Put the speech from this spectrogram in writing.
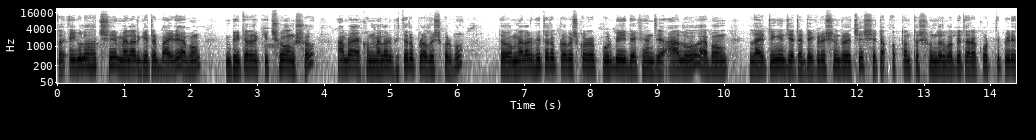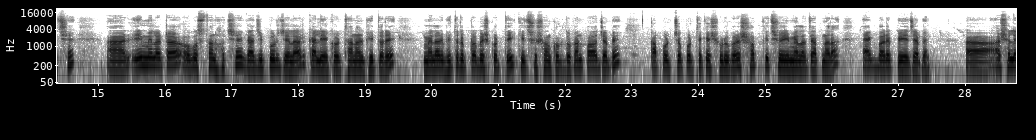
তো এগুলো হচ্ছে মেলার গেটের বাইরে এবং ভিতরের কিছু অংশ। আমরা এখন মেলার ভিতরে প্রবেশ করব। তো মেলার ভিতরে প্রবেশ করার পূর্বেই দেখেন যে আলো এবং লাইটিংয়ে যেটা ডেকোরেশন রয়েছে, সেটা অত্যন্ত সুন্দরভাবে তারা করতে পেরেছে। আর এই মেলাটা অবস্থান হচ্ছে গাজীপুর জেলার কালিয়াকৈর থানার ভিতরে। মেলার ভিতরে প্রবেশ করতেই কিছু সংখ্যক দোকান পাওয়া যাবে। কাপড় চোপড় থেকে শুরু করে সব কিছু এই মেলাতে আপনারা একবারে পেয়ে যাবেন। আসলে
